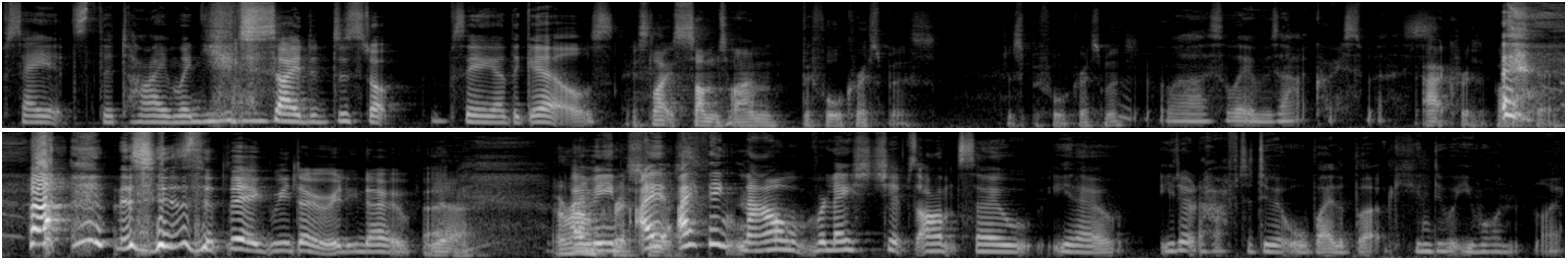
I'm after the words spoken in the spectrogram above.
say it's the time when you decided to stop seeing other girls. It's like sometime before Christmas. just before Christmas. Well, I thought it was at Christmas. At Christmas. Okay. this is the thing we don't really know. But yeah. I mean, Christmas. I, I think now relationships aren't so, you know, you don't have to do it all by the book. You can do what you want. Like,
